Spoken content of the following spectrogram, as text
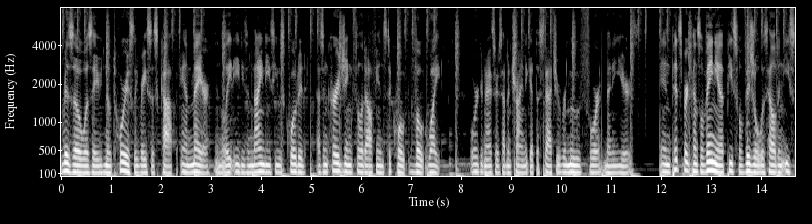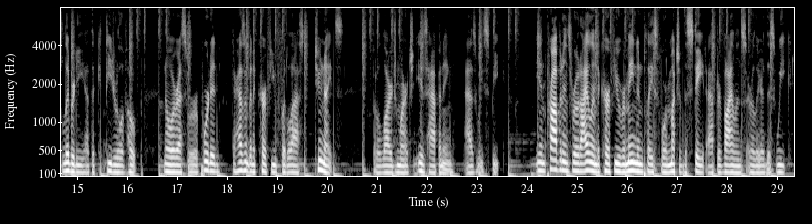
Rizzo was a notoriously racist cop and mayor. In the late 80s and 90s, he was quoted as encouraging Philadelphians to, quote, vote white. Organizers have been trying to get the statue removed for many years. In Pittsburgh, Pennsylvania, a peaceful vigil was held in East Liberty at the Cathedral of Hope. No arrests were reported. There hasn't been a curfew for the last two nights, but a large march is happening as we speak. In Providence, Rhode Island, a curfew remained in place for much of the state after violence earlier this week.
